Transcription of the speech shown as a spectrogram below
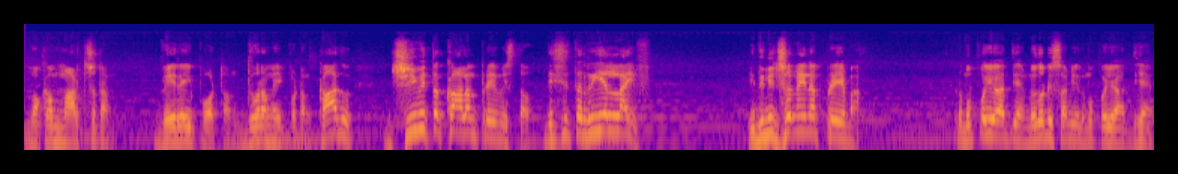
ముఖం మార్చటం వేరైపోవటం దూరం అయిపోవటం కాదు జీవితకాలం ప్రేమిస్తావు. This is the real life ఇది నిజమైన ప్రేమ. ఇక్కడ ముప్పయో అధ్యాయం మొదటి సమయంలో ముప్పయో అధ్యాయం.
